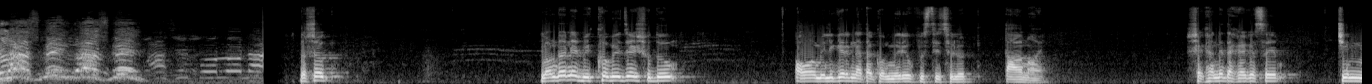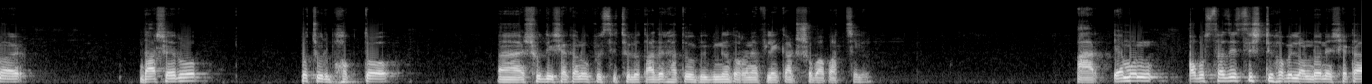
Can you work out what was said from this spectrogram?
dustbin, dustbin. দর্শক, লন্ডনের বিক্ষোভে যে শুধু আওয়ামী লীগের নেতাকর্মীরা উপস্থিত ছিল, তা নয়। সেখানে দেখা গেছে, চিন্ময় দাসেরও প্রচুর ভক্ত সুদী সেখানে উপস্থিত ছিল, তাদের হাতেও বিভিন্ন ধরনের প্লেকার্ড শোভা পাচ্ছিল। আর এমন অবস্থা যে সৃষ্টি হবে লন্ডনে, সেটা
